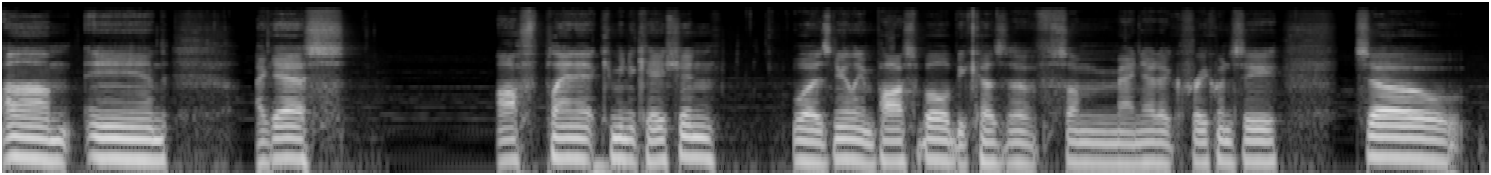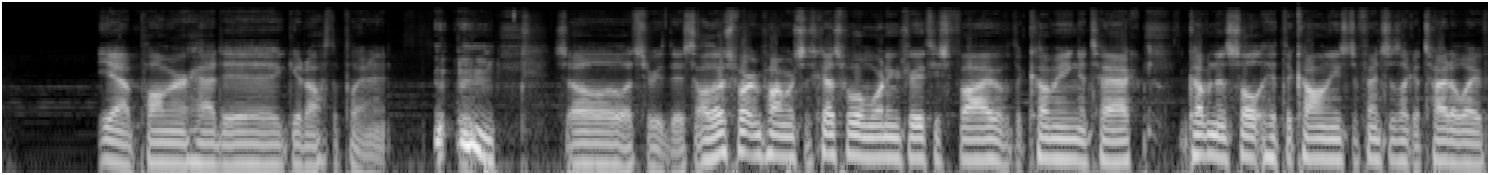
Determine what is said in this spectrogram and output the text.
Um, and I guess off-planet communication was nearly impossible because of some magnetic frequency. So, yeah, Palmer had to get off the planet. so let's read this. Although Spartan Palmer was successful in warning Draetheon 5 of the coming attack, the Covenant assault hit the colony's defenses like a tidal wave.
